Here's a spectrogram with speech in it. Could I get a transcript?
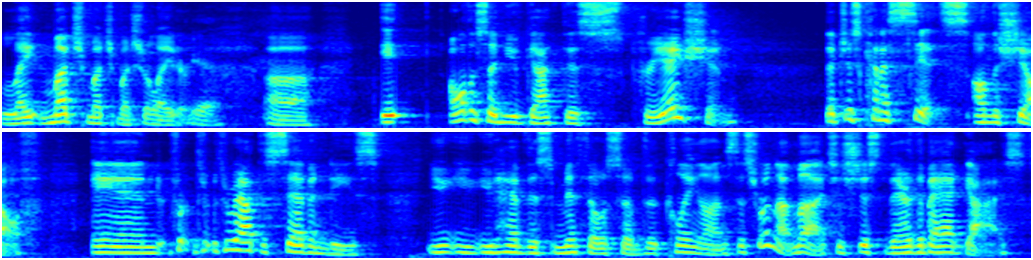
late, much, much, much later, yeah. uh, it all of a sudden you've got this creation that just kind of sits on the shelf. And for, th- throughout the 70s, you, you, you have this mythos of the Klingons. That's really not much. It's just they're the bad guys.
